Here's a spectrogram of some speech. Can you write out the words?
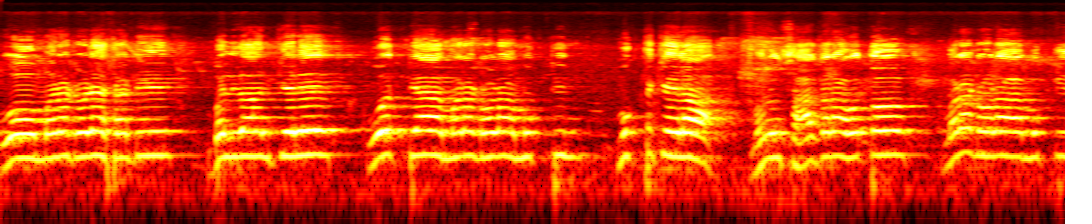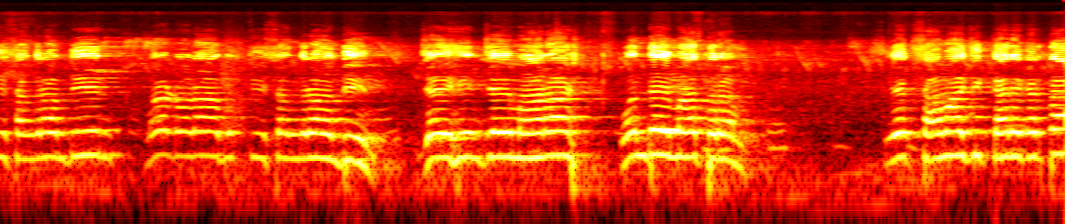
व मराठवाड्यासाठी बलिदान केले व त्या मराठवाडा मुक्ती मुक्त केला म्हणून साजरा होतो. मराठवाडा मुक्ती संग्राम दिन मराठवाडा मुक्ती संग्राम दिन. जय हिंद जय महाराष्ट्र. वंदे मातरम. एक सामाजिक कार्यकर्ता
